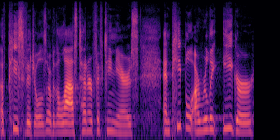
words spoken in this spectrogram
of peace vigils over the last 10 or 15 years, and people are really eager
